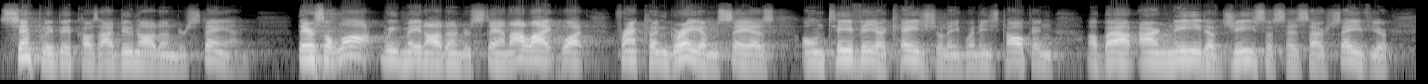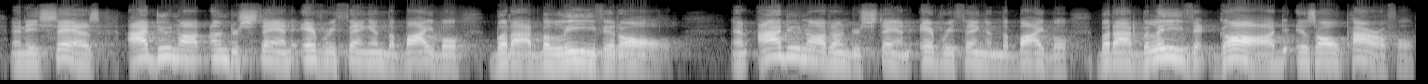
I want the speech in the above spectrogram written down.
simply because I do not understand. There's a lot we may not understand. I like what Franklin Graham says on TV occasionally when he's talking about our need of Jesus as our Savior. And he says, I do not understand everything in the Bible, but I believe it all. And I do not understand everything in the Bible, but I believe that God is all powerful.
